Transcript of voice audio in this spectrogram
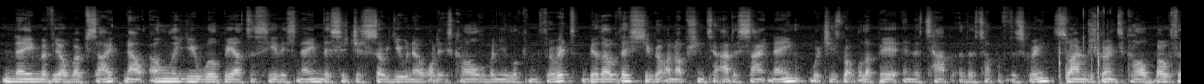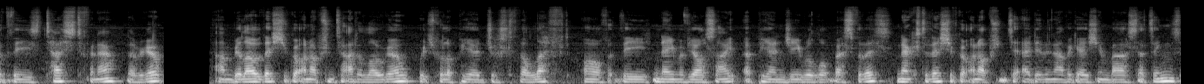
name of your website. Now only you will be able to see this name. This is just so you know what it's called when you're looking through it. Below this you've got an option to add a site name which is what will appear in the tab at the top of the screen. So I'm just going to call both of these test for now. There we go and below this you've got an option to add a logo which will appear just to the left of the name of your site. A PNG will look best for this. Next to this you've got an option to edit the navigation bar settings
